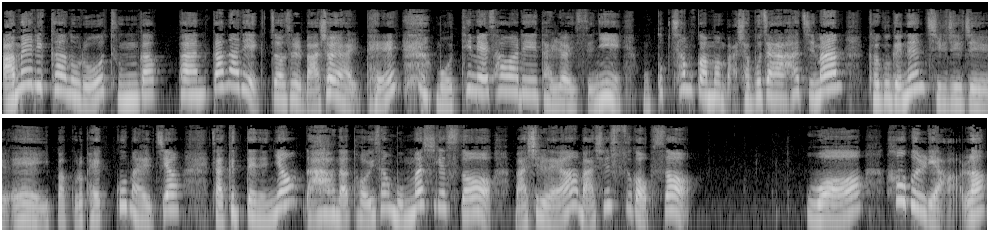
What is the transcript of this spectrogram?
아메리카노로 둔갑한 까나리 액젓을 마셔야 할 때 뭐 팀의 사활이 달려 있으니 뭐, 꾹 참고 한번 마셔보자 하지만 결국에는 질질질 예, 입 밖으로 뱉고 말죠. 자 그때는요 아 나 더 이상 못 마시겠어 마실래요 마실 수가 없어 我喝不了了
